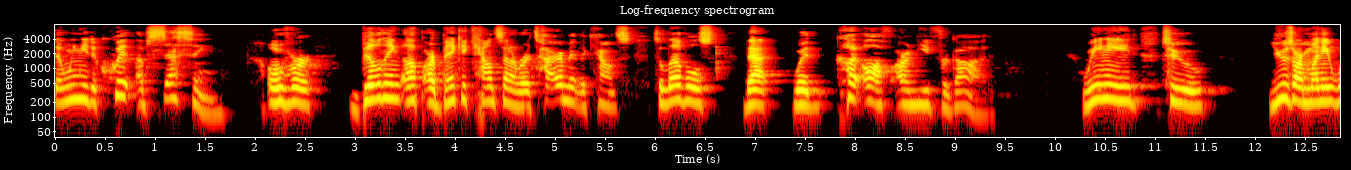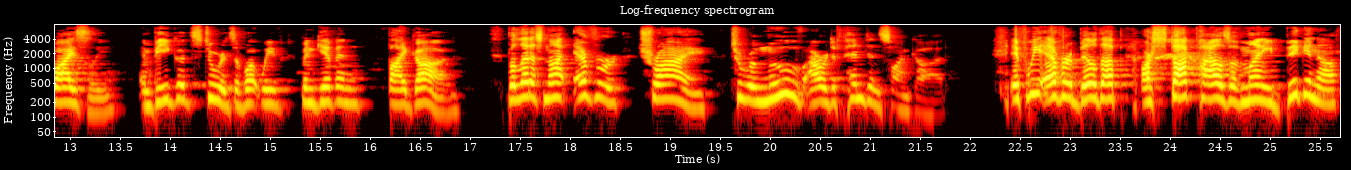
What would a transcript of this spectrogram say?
that we need to quit obsessing over building up our bank accounts and our retirement accounts to levels that would cut off our need for God. We need to use our money wisely and be good stewards of what we've been given by God. But let us not ever try to remove our dependence on God. If we ever build up our stockpiles of money big enough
